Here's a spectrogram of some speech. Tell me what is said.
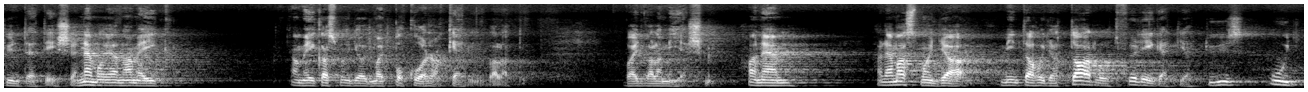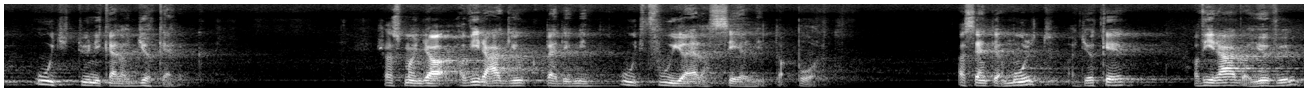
büntetése, nem olyan, amelyik, amelyik azt mondja, hogy majd pokorra kerül valaki, vagy valami ilyesmi, hanem, hanem azt mondja, mint ahogy a tarlót fölégeti a tűz, úgy, úgy tűnik el a gyökerük. És azt mondja, a virágjuk pedig mint úgy fújja el a szél, mint a port. Azt jelenti, a múlt, a gyökér, a virág, a jövő,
